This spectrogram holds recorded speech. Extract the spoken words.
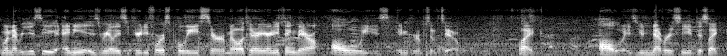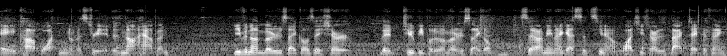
whenever you see any Israeli security force, police or military or anything, they are always in groups of two. Like, always. You never see just like a cop walking on the street. It does not happen. Even on motorcycles, they share the two people to a motorcycle. So, I mean, I guess it's you know, watch each other's back type of thing.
